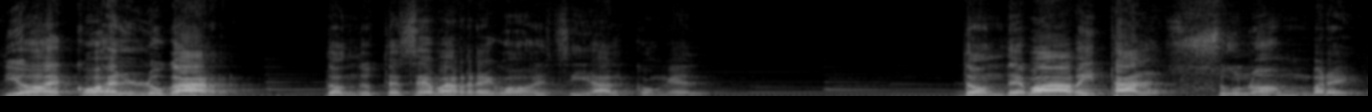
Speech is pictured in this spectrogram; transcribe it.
Dios escoge el lugar donde usted se va a regocijar con Él, donde va a habitar su nombre.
